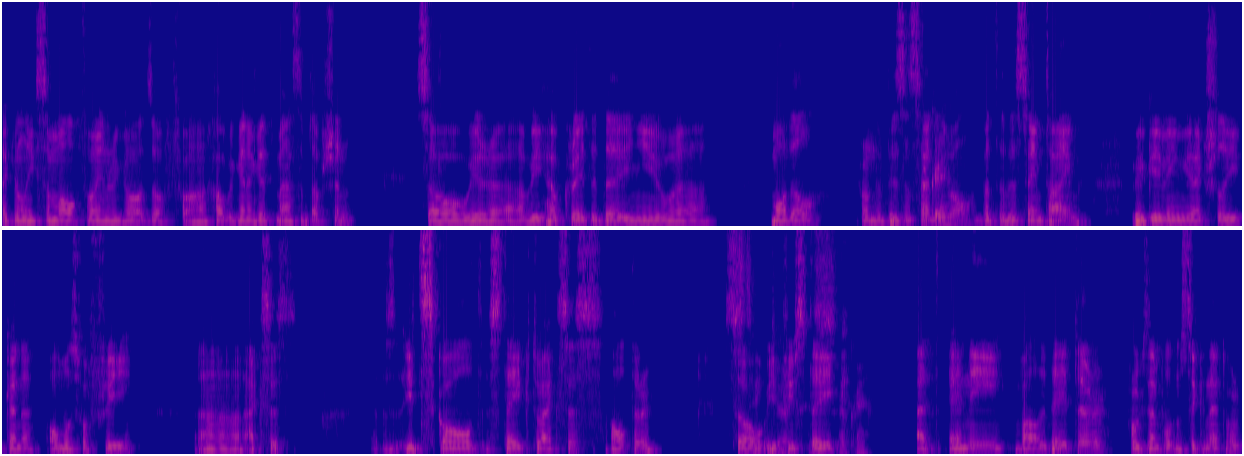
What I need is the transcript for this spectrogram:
I can leak some alpha in regards of uh, how we're gonna get mass adoption. So we're uh, we have created a new uh, model from the business side Okay. as well, but at the same time, we're giving actually kind of almost for free uh, access. It's called stake to access alter. So Stake if you access. stake okay. at any validator, for example, on Secret Network,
